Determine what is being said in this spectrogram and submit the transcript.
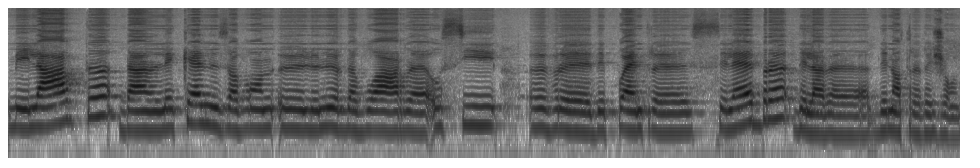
mail art dans lesquels nous avons eu l'honneur d'avoir aussi œuvres de peintres célèbres de notre région.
